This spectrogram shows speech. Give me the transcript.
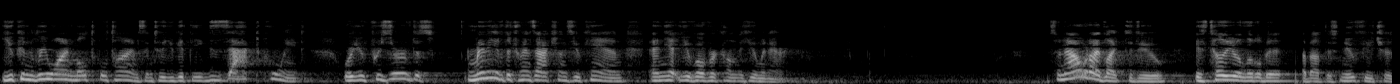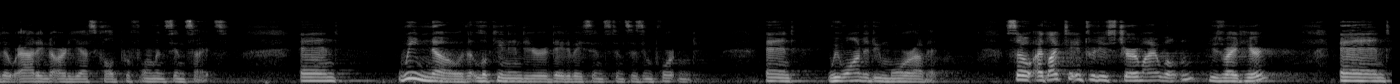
you can rewind multiple times until you get the exact point where you've preserved as many of the transactions you can, and yet you've overcome the human error. So now what I'd like to do is tell you a little bit about this new feature that we're adding to RDS called Performance Insights. And we know that looking into your database instance is important, and we want to do more of it. So I'd like to introduce Jeremiah Wilton, who's right here. And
